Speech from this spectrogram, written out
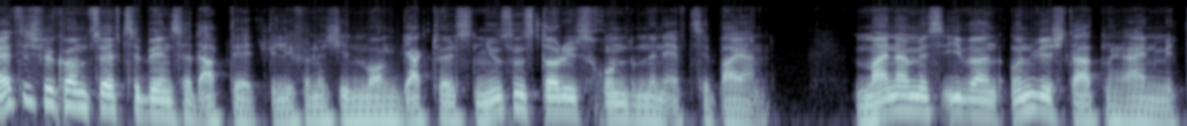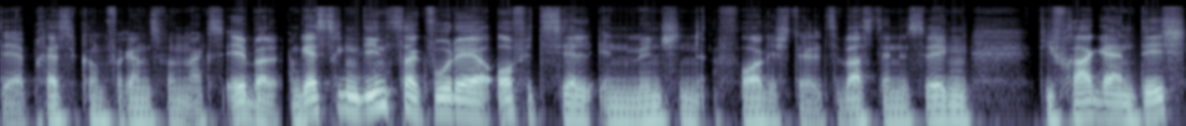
Herzlich willkommen zu FCB Inside Update. Wir liefern euch jeden Morgen die aktuellsten News und Stories rund um den FC Bayern. Mein Name ist Ivan und wir starten rein mit der Pressekonferenz von Max Eberl. Am gestrigen Dienstag wurde er offiziell in München vorgestellt. Sebastian, deswegen die Frage an dich.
